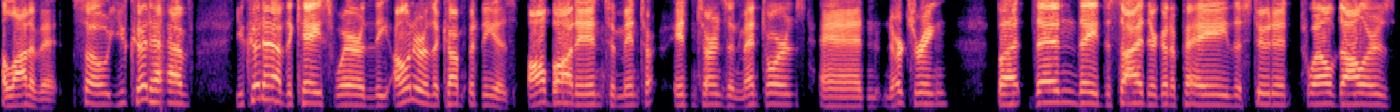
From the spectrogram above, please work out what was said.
A lot of it. So you could have you could have the case where the owner of the company is all bought into mentor, interns and mentors and nurturing, but then they decide they're going to pay the student twelve dollars,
